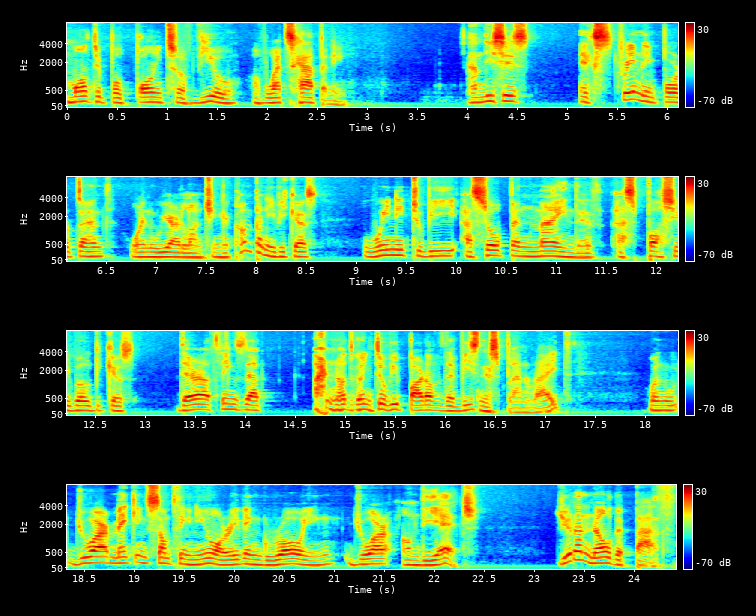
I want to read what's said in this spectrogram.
multiple points of view of what's happening. And this is extremely important when we are launching a company because we need to be as open minded as possible because there are things that are not going to be part of the business plan, right? When you are making something new or even growing, you are on the edge. You don't know the path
